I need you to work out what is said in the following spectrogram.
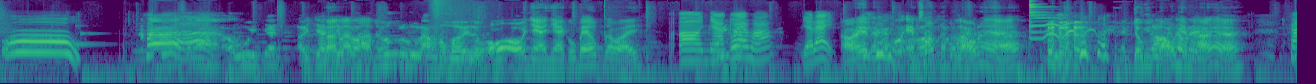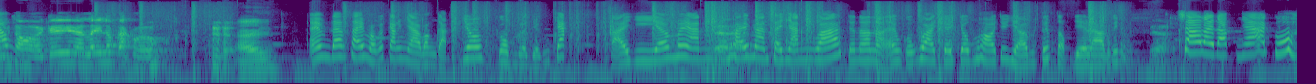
woo. Hết Ta rồi à. Ui trên Ở trên là chỗ là có nước luôn làm hồ bơi luôn ủa ủa nhà nhà của bé út đâu vậy ờ nhà của dạ. em hả dạ đây. Ờ em em, Em trong xong cái rồi. lỗ này hả? em chung cái lỗ này em này. ở hả? Không. Xong rồi cái à, lấy lắp đất luôn. Ừ. Em đang xây một cái căn nhà bằng gạch vô cùng là vững chắc. Tại vì á mấy anh em Dạ. thấy mấy anh xây nhanh quá cho nên là em cũng qua chơi chung thôi chứ giờ em tiếp tục về làm chứ. Dạ. sao lại đập nhà của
